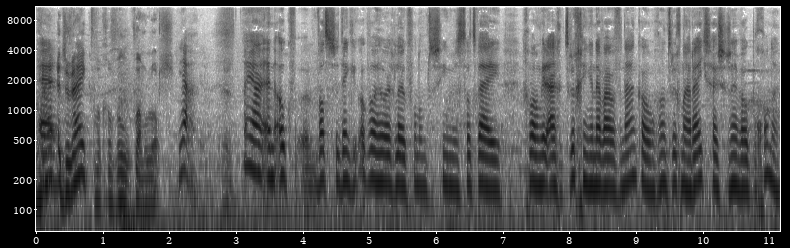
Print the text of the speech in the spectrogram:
Het, En- het wijkgevoel kwam los. Ja. Nou ja, en ook eh, wat ze denk ik ook wel heel erg leuk vonden om te zien... was dat wij gewoon weer eigenlijk teruggingen naar waar we vandaan komen. Gewoon terug naar een rijtjeshuis, zo zijn we ook begonnen.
